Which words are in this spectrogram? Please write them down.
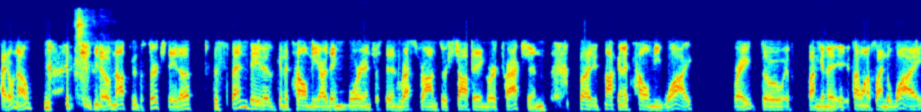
I don't know. you know, not through the search data. The spend data is going to tell me are they more interested in restaurants or shopping or attractions, but it's not going to tell me why, right? So if I'm to, if I want to find the why,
